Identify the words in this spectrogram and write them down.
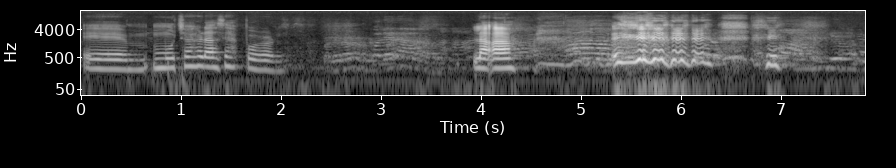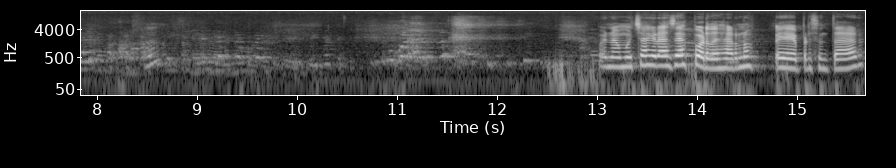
eh, muchas gracias por la A. bueno, muchas gracias por dejarnos eh, presentar.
